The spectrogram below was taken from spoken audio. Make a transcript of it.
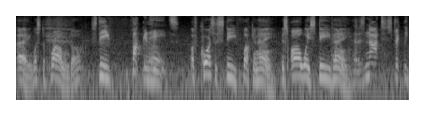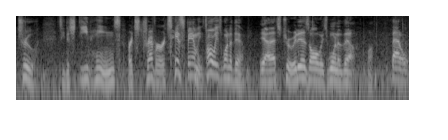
Hey, what's the problem, dog? Steve fucking Haines. Of course it's Steve fucking Haines. It's always Steve Haines. That is not strictly true. It's either Steve Haines or it's Trevor or it's his family. It's always one of them. Yeah, that's true. It is always one of them. Well, fat old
